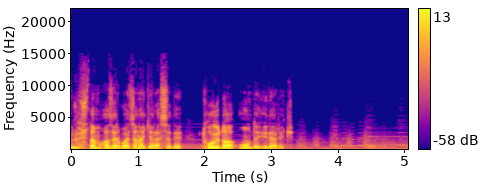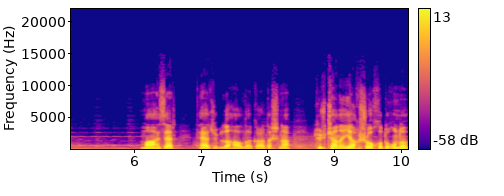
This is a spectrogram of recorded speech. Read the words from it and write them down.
Rüstəm Azərbaycana gələsidir. Toyu da onda edərik. Mahizər təəccüblü halda qardaşına Türkanın yaxşı oxuduğunu,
